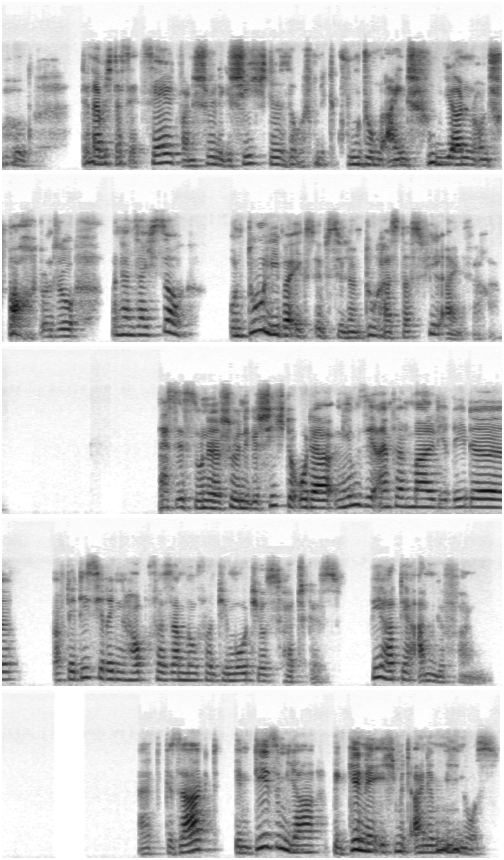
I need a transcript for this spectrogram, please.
Oh. Dann habe ich das erzählt, war eine schöne Geschichte, so mit Kudung einschmieren und Sport und so. Und dann sage ich so, und du, lieber XY, du hast das viel einfacher. Das ist so eine schöne Geschichte. Oder nehmen Sie einfach mal die Rede auf der diesjährigen Hauptversammlung von Timotheus Höttges. Wie hat der angefangen? Er hat gesagt, in diesem Jahr beginne ich mit einem Minus.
